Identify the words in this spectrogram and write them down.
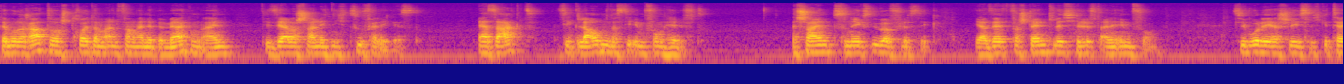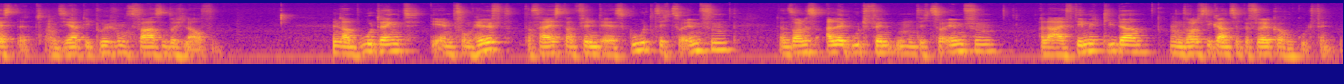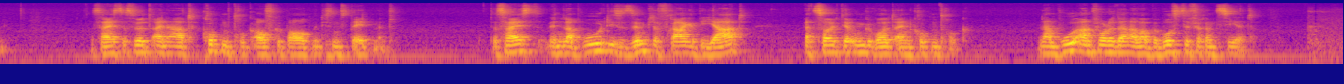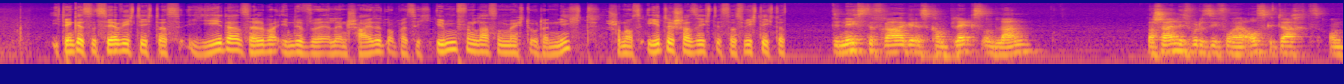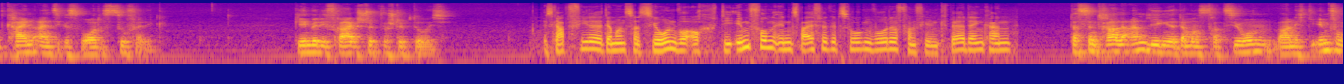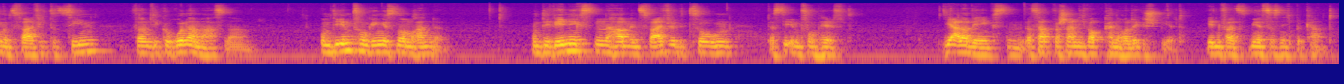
Der Moderator streut am Anfang eine Bemerkung ein, die sehr wahrscheinlich nicht zufällig ist. Er sagt, sie glauben, dass die Impfung hilft. Es scheint zunächst überflüssig. Ja, selbstverständlich hilft eine Impfung. Sie wurde ja schließlich getestet und sie hat die Prüfungsphasen durchlaufen. Wenn Lambrou denkt, die Impfung hilft, das heißt, dann findet er es gut, sich zu impfen, dann soll es alle gut finden, sich zu impfen, alle AfD-Mitglieder, und dann soll es die ganze Bevölkerung gut finden. Das heißt, es wird eine Art Gruppendruck aufgebaut mit diesem Statement. Das heißt, wenn Labrou diese simple Frage bejaht, erzeugt er ungewollt einen Gruppendruck. Lambrou antwortet dann aber bewusst differenziert. Ich denke, es ist sehr wichtig, dass jeder selber individuell entscheidet, ob er sich impfen lassen möchte oder nicht. Schon aus ethischer Sicht ist das wichtig. Dass Die nächste Frage ist komplex und lang. Wahrscheinlich wurde sie vorher ausgedacht und kein einziges Wort ist zufällig. Gehen wir die Frage Stück für Stück durch. Es gab viele Demonstrationen, wo auch die Impfung in Zweifel gezogen wurde von vielen Querdenkern. Das zentrale Anliegen der Demonstration war nicht die Impfung in Zweifel zu ziehen, sondern die Corona-Maßnahmen. Um die Impfung ging es nur am Rande. Und die wenigsten haben in Zweifel gezogen, dass die Impfung hilft. Die allerwenigsten. Das hat wahrscheinlich überhaupt keine Rolle gespielt. Jedenfalls mir ist das nicht bekannt.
